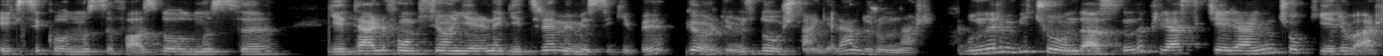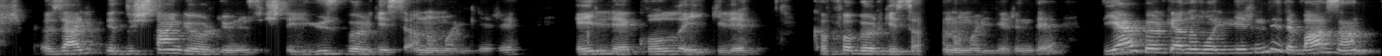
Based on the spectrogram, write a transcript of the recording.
eksik olması, fazla olması, yeterli fonksiyon yerine getirememesi gibi gördüğümüz doğuştan gelen durumlar. Bunların birçoğunda aslında plastik cerrahinin çok yeri var. Özellikle dıştan gördüğünüz işte yüz bölgesi anomalileri, elle, kolla ilgili kafa bölgesi anomalilerinde, diğer bölge anomalilerinde de bazen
